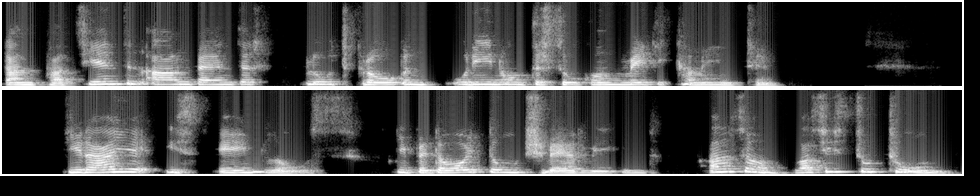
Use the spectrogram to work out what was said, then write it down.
dann Patientenarmbänder, Blutproben, Urinuntersuchungen, Medikamente. Die Reihe ist endlos, die Bedeutung schwerwiegend. Also, was ist zu tun?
